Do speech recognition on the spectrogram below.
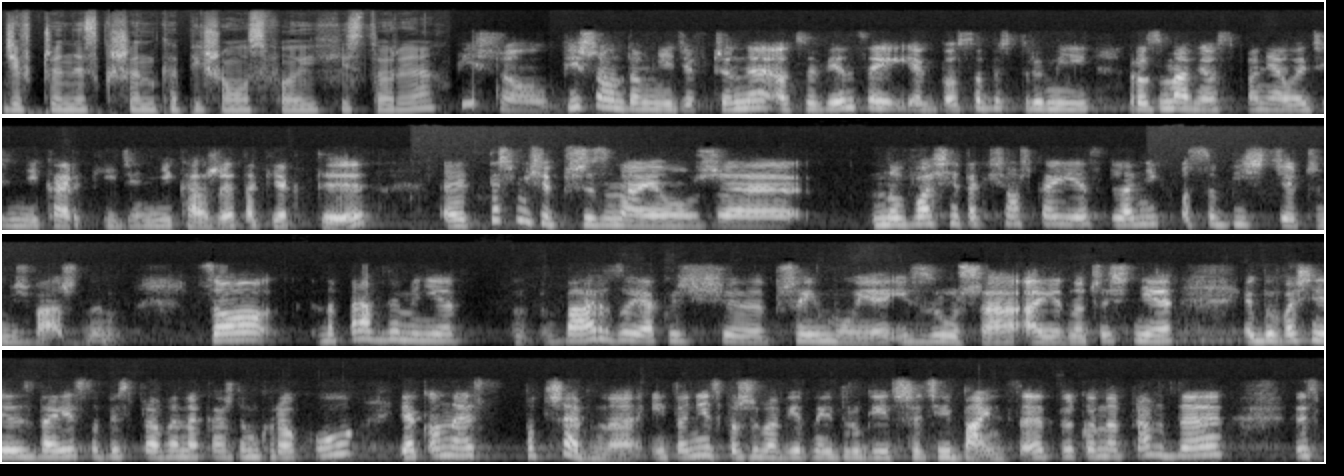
dziewczyny skrzynkę, piszą o swoich historiach? Piszą, piszą do mnie dziewczyny, a co więcej, jakby osoby, z którymi rozmawiam, wspaniałe dziennikarki i dziennikarze, tak jak ty, e, też mi się przyznają, że no właśnie ta książka jest dla nich osobiście czymś ważnym, co naprawdę mnie bardzo jakoś przejmuje i wzrusza, a jednocześnie jakby właśnie zdaje sobie sprawę na każdym kroku, jak ona jest potrzebna. I to nie jest potrzebna w jednej, drugiej, trzeciej bańce, tylko naprawdę jest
